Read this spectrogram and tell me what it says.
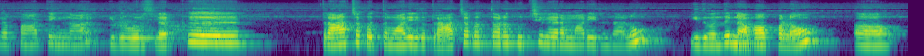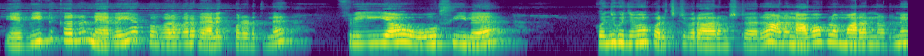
இங்கே பார்த்தீங்கன்னா இது ஒரு சிலருக்கு திராட்சை கொத்து மாதிரி இருக்குது திராட்சை கொத்தோட குச்சி வேறு மாதிரி இருந்தாலும் இது வந்து நவாப்பழம். என் வீட்டுக்காரர் நிறைய இப்போ வர வர வேலைக்கு போகிற இடத்துல ஃப்ரீயாக ஓசியில் கொஞ்சம் கொஞ்சமாக பறிச்சுட்டு வர ஆரம்பிச்சிட்டாரு. ஆனால் நவாப்பழம் மரம்ன உடனே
